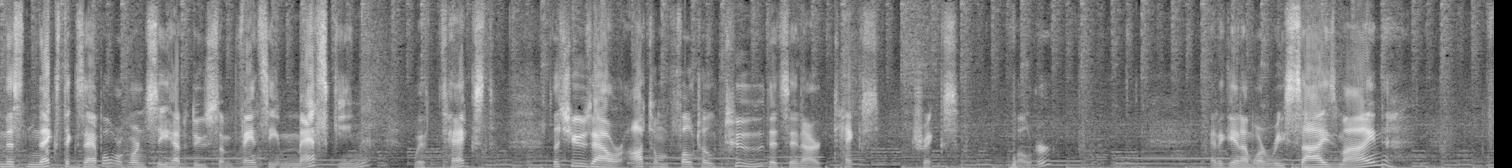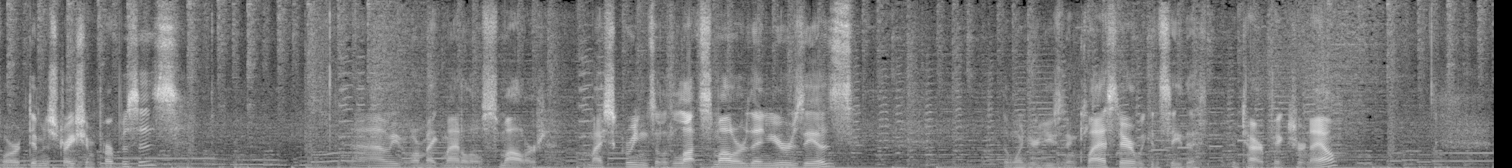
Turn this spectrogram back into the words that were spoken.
In this next example, we're going to see how to do some fancy masking with text. Let's use our Autumn Photo 2 that's in our Text Tricks folder. And again, I'm going to resize mine for demonstration purposes. Uh, I'm even going to make mine a little smaller. My screen's a lot smaller than yours is. The one you're using in class there, we can see the entire picture now.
